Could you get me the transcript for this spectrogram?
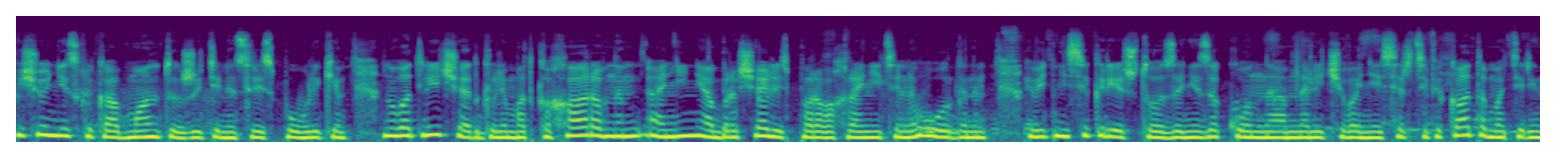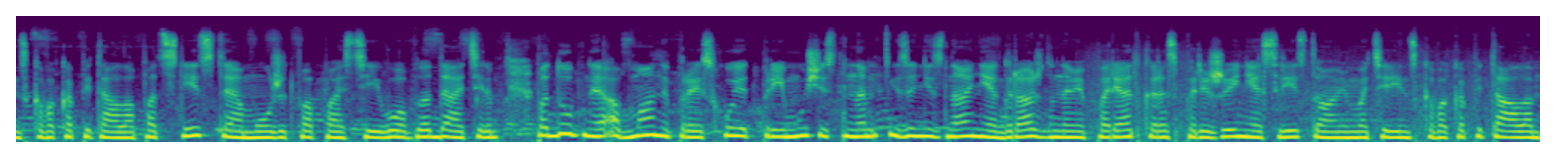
еще несколько обманутых жительниц республики. Но в отличие от Галимат Кахаровны, они не обращались в правоохранительные органы. Ведь не секрет, что за незаконное обналичивание сертификата материнского капитала под следствие может попасть и его обладатель. Подобные обманы происходят преимущественно из-за незнания гражданами порядка распоряжения средствами материнского капитала.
